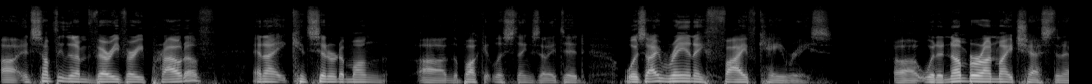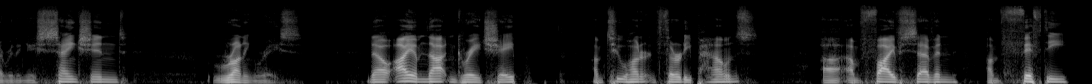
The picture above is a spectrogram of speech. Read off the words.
uh, and something that I'm very, very proud of, and I considered among uh, the bucket list things that I did was I ran a 5K race uh, with a number on my chest and everything, a sanctioned running race. Now, I am not in great shape. I'm 230 pounds. Uh, I'm 5'7. I'm 50.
